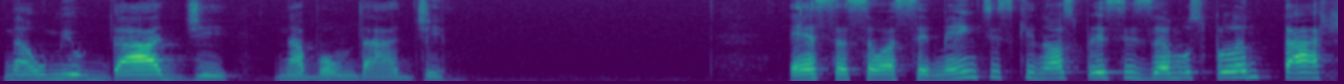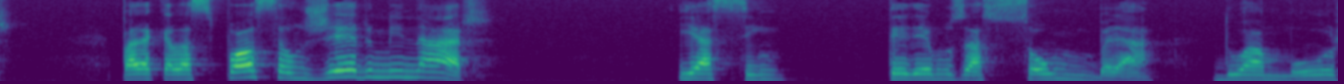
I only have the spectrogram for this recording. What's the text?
na humildade, na bondade. Essas são as sementes que nós precisamos plantar para que elas possam germinar e assim teremos a sombra do amor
